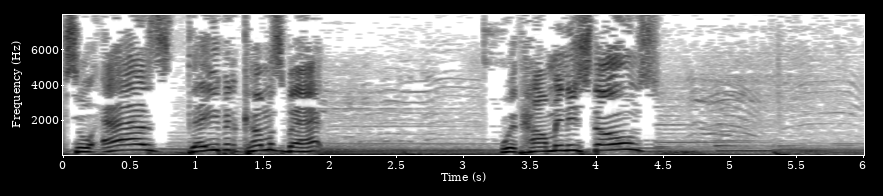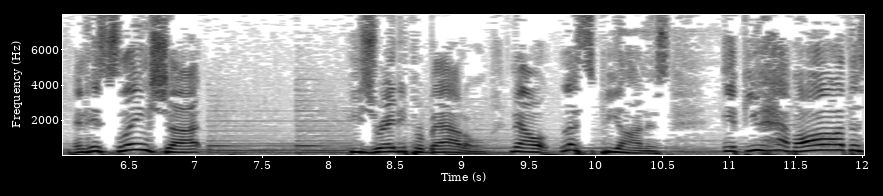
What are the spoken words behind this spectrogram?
So as David comes back with how many stones? And his slingshot, he's ready for battle. Now, let's be honest. If you have all this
